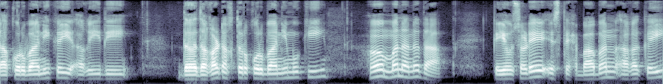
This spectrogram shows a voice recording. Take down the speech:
دا قرباني کوي هغوی دي د د غټ اختر قرباني مو کی ها منه نه ده که یو سړی استحبابا هغه کوي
